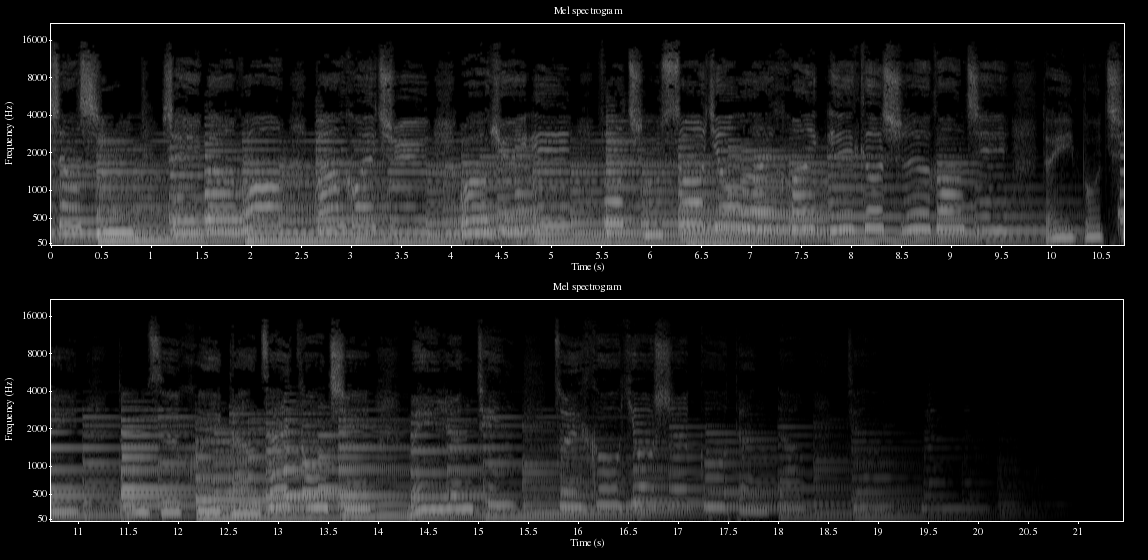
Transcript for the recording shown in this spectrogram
相信，谁把我放回去？我愿意付出所有来换一个时光机。对不起，独自回荡在空气，没人听，最后。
